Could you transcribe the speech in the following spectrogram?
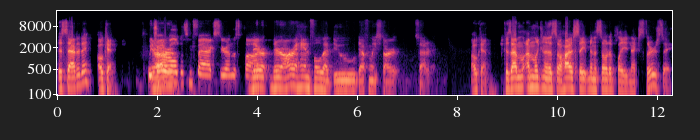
This Saturday? Okay. We There try to roll with some facts here on this pod. There there are a handful that do definitely start Saturday. Okay. Because I'm I'm looking at this Ohio State, Minnesota play next Thursday.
